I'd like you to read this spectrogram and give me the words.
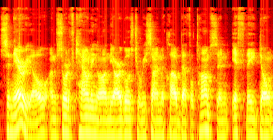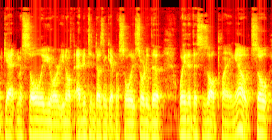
scenario, I'm sort of counting on the Argos to re-sign McLeod Bethel Thompson if they don't get Masoli or, you know, if Edmonton doesn't get Masoli, sort of the way that this is all playing out. So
